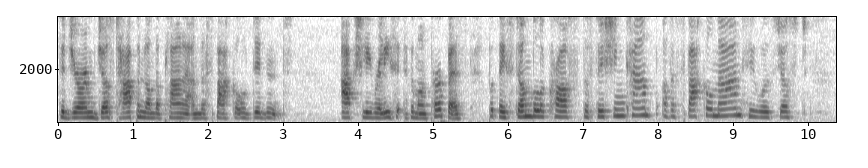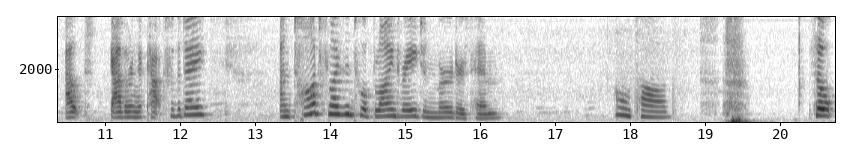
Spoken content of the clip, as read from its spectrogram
the germ just happened on the planet and the spackle didn't actually release it to them on purpose. But they stumble across the fishing camp of a spackle man who was just out gathering a catch for the day. And Todd flies into a blind rage and murders him. Oh, Todd. So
